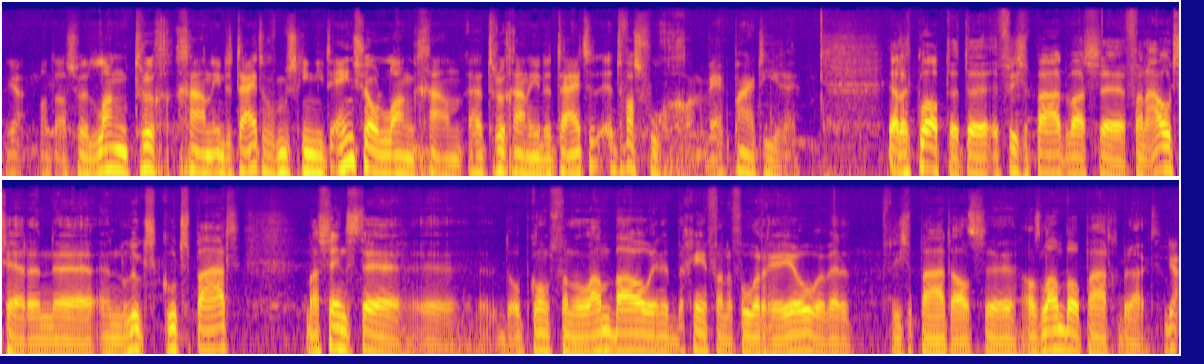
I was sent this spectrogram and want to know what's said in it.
Ja, want als we lang teruggaan in de tijd... of misschien niet eens zo lang gaan, eh, teruggaan in de tijd... het, was vroeger gewoon een werkpaard hier, hè? Ja, dat klopt. Het, het Friese paard was van oudsher een, een luxe koetspaard. Maar sinds de, de opkomst van de landbouw in het begin van de vorige eeuw... werd het Friese paard als, als landbouwpaard gebruikt. Ja.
